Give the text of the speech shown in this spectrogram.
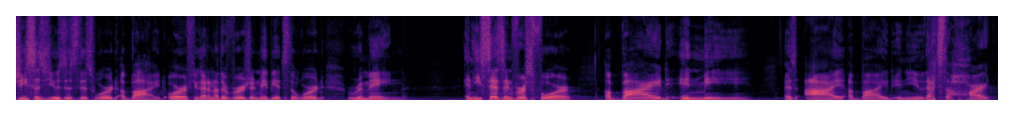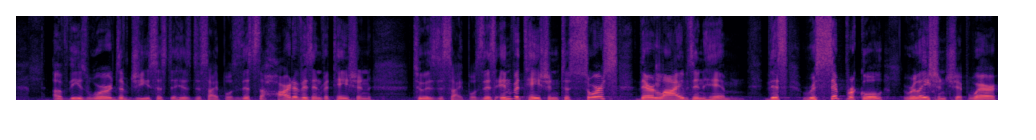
Jesus uses this word abide, or if you got another version, maybe it's the word remain. And he says in verse 4, Abide in me as I abide in you. That's the heart of these words of Jesus to his disciples. This is the heart of his invitation to his disciples. This invitation to source their lives in him this reciprocal relationship where,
